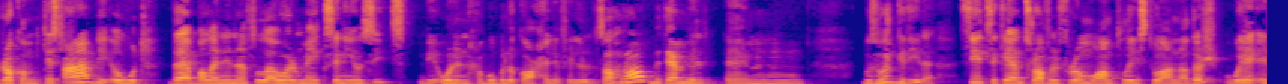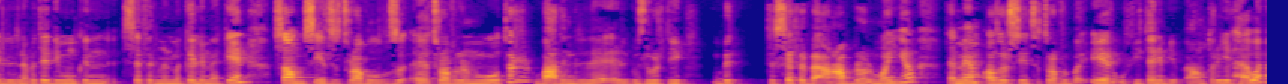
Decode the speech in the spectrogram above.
رقم تسعة بيقول the ballerina flower makes new seeds. بيقول إن حبوب اللقاح اللي في الزهرة بتعمل بذور جديدة. Seeds can travel from one place to another. والنباتات دي ممكن تسافر من مكان لمكان. Some seeds travels uh, travel in water. بعض البذور دي بتسافر بقى عبر المية. تمام. Other seeds travel by air. وفي تاني بيبقى عن طريق الهواء.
